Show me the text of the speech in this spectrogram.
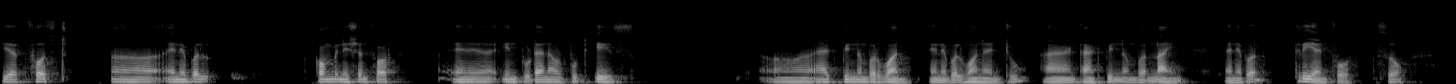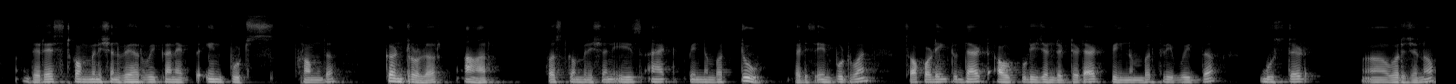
here first uh, enable combination for uh, input and output is uh, at pin number 1 enable 1 and 2 and at pin number 9 enable 3 and 4 so the rest combination where we connect the inputs from the controller are first combination is at pin number 2 that is input 1 so according to that output is generated at pin number 3 with the boosted uh, version of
